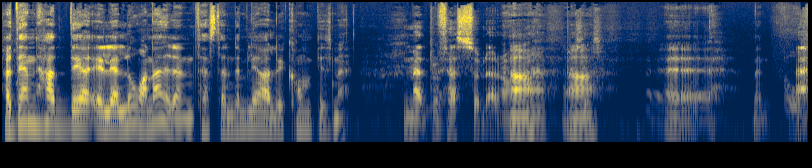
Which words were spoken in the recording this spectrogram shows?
Ja, den hade jag, eller jag lånade den, testade den, den blev jag aldrig kompis med. Med professor där. då. Ja, ja. precis. Eh, men Nej.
